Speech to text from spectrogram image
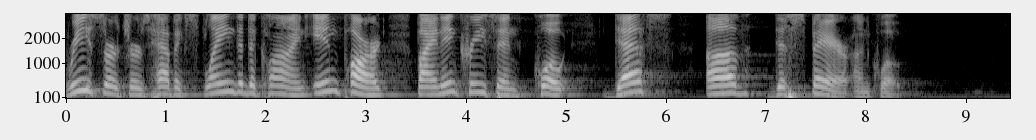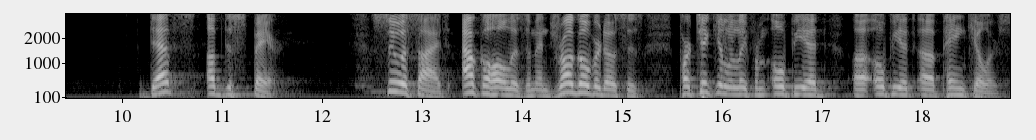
researchers have explained the decline in part by an increase in, quote, deaths of despair, unquote. Deaths of despair. Suicides, alcoholism, and drug overdoses, particularly from opiate, uh, opiate uh, painkillers.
